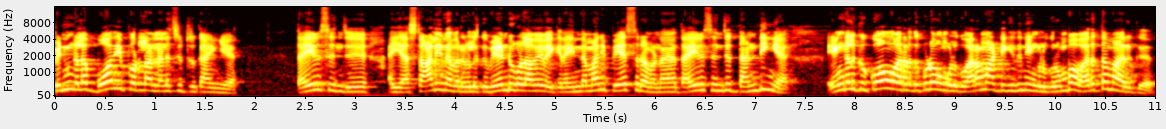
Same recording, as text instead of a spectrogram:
பெண்களை போதைப் பொருளாக நினச்சிட்டு இருக்காங்க. தயவு செஞ்சு ஐயா ஸ்டாலின் அவர்களுக்கு வேண்டுகோளாகவே வைக்கிறேன். இந்த மாதிரி பேசுகிறவனை தயவு செஞ்சு தண்டிங்க. எங்களுக்கு கோவம் வர்றது கூட உங்களுக்கு வரமாட்டேங்குதுன்னு எங்களுக்கு ரொம்ப வருத்தமாக இருக்குது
